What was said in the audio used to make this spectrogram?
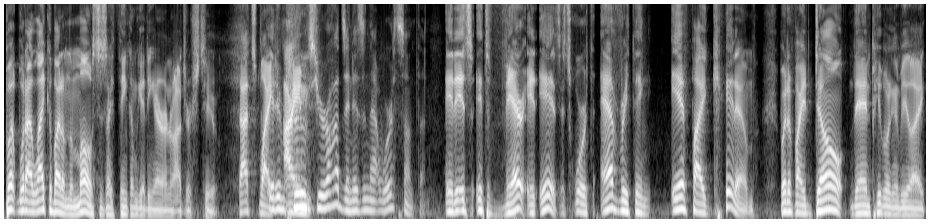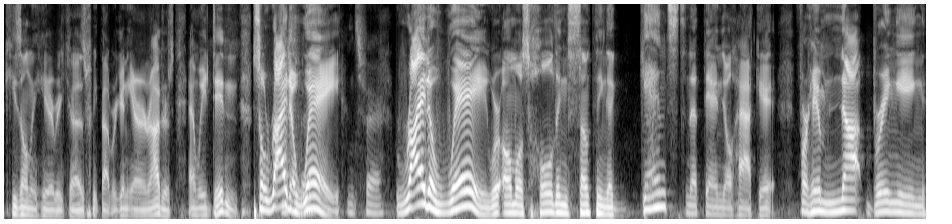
But what I like about him the most is I think I'm getting Aaron Rodgers too. That's like it I'm- improves your odds, and isn't that worth something? It is. It's very. It is. It's worth everything if I get him. But if I don't, then people are gonna be like, he's only here because we thought we are getting Aaron Rodgers and we didn't. So right away, That's fair. right away, we're almost holding something against Nathaniel Hackett for him not bringing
